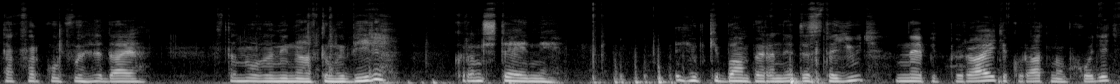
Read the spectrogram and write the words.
Так фаркоп виглядає встановлений на автомобілі. Кронштейни юбки бампера не достають, не підпирають, акуратно обходять.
